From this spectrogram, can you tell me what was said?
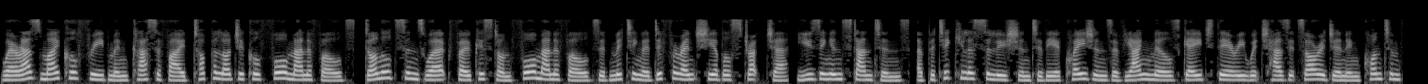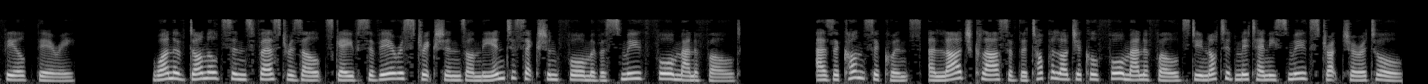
Whereas Michael Freedman classified topological four manifolds, Donaldson's work focused on four manifolds admitting a differentiable structure, using instantons, a particular solution to the equations of Yang-Mills gauge theory which has its origin in quantum field theory. One of Donaldson's first results gave severe restrictions on the intersection form of a smooth four-manifold. As a consequence, a large class of the topological four-manifolds do not admit any smooth structure at all.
